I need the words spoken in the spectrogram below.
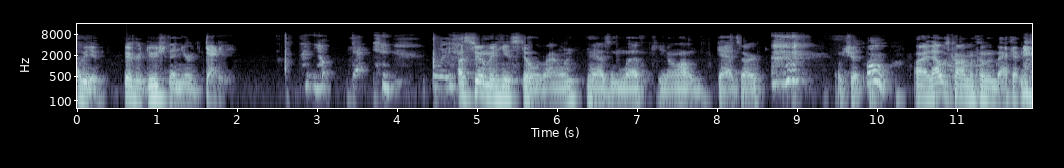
I'll be a bigger douche than your daddy. Yo, daddy. Assuming he's still around. He hasn't left. You know how dads are. Oh shit. oh, Alright, that was oh. karma coming back at me.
